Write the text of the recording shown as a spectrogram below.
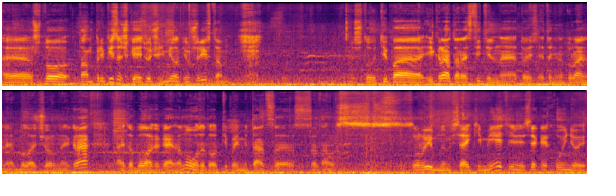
э, что там приписочка есть очень мелким шрифтом, что типа икра-то растительная, то есть это не натуральная была черная икра, а это была какая-то, ну вот это вот типа имитация с, там, с рыбным всякими этими, всякой хуйней.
